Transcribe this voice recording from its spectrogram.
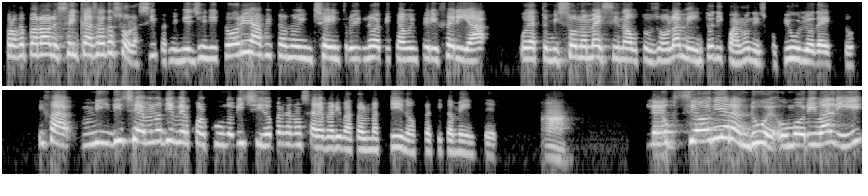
poche parole, sei in casa da sola? Sì, perché i miei genitori abitano in centro, noi abitiamo in periferia. Ho detto, mi sono messi in autoisolamento, di qua non esco più, gli ho detto. Mi, fa, mi dicevano di avere qualcuno vicino perché non sarebbe arrivato al mattino, praticamente. Ah, Le opzioni erano due, o moriva lì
